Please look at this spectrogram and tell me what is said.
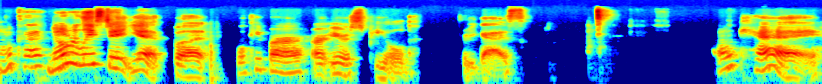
Okay, no release date yet, but we'll keep our our ears peeled for you guys. Okay.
